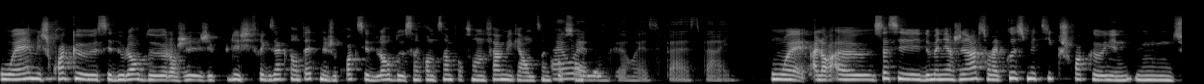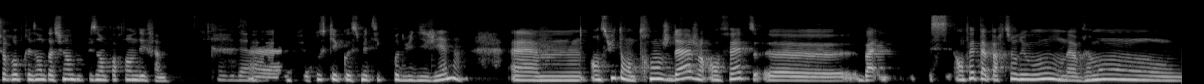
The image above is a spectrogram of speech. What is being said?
Ouais, mais je crois que c'est de l'ordre de. Alors, j'ai plus les chiffres exacts en tête, mais je crois que c'est de l'ordre de 55% de femmes et 45% ah ouais, donc, euh, ouais, c'est pas, pareil. Ouais, alors euh, ça, c'est de manière générale sur la cosmétique, je crois qu'il y a une, surreprésentation un peu plus importante des femmes. Euh, sur tout ce qui est cosmétique, produits d'hygiène. ensuite, en tranche d'âge, en fait, bah, en fait, à partir du moment où on a vraiment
